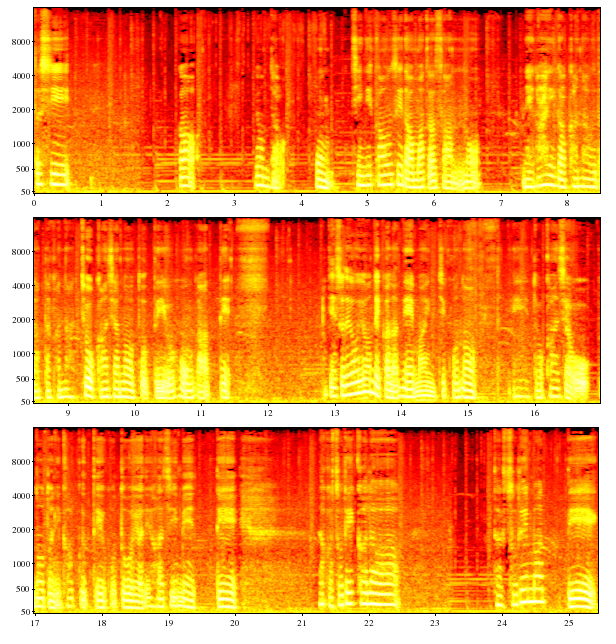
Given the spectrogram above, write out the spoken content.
私が読んだ本、心理カウンセラーマサさんの願いが叶うだったかな、超感謝ノートっていう本があって、で、それを読んでからね、毎日この、えっ、ー、と、感謝をノートに書くっていうことをやり始めて、なんかそれから、だそれまで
